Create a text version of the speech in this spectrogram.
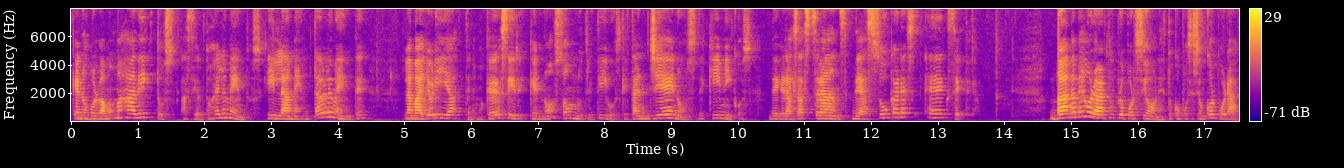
que nos volvamos más adictos a ciertos elementos y lamentablemente la mayoría, tenemos que decir, que no son nutritivos, que están llenos de químicos, de grasas trans, de azúcares, etc. Van a mejorar tus proporciones, tu composición corporal.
